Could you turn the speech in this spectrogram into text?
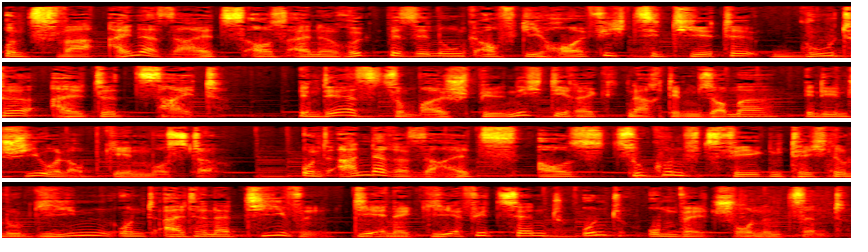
Und zwar einerseits aus einer Rückbesinnung auf die häufig zitierte gute alte Zeit, in der es zum Beispiel nicht direkt nach dem Sommer in den Skiurlaub gehen musste und andererseits aus zukunftsfähigen Technologien und Alternativen, die energieeffizient und umweltschonend sind.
